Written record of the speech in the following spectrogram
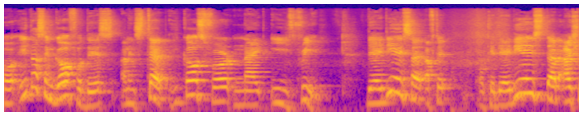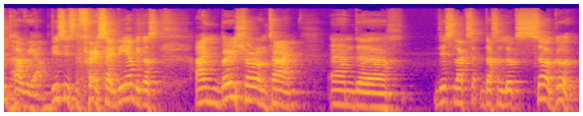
Oh, he doesn't go for this, and instead he goes for knight e3. the idea is uh, after okay the idea is that I should hurry up. This is the first idea because I'm very short on time and uh, this looks, doesn't look so good.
